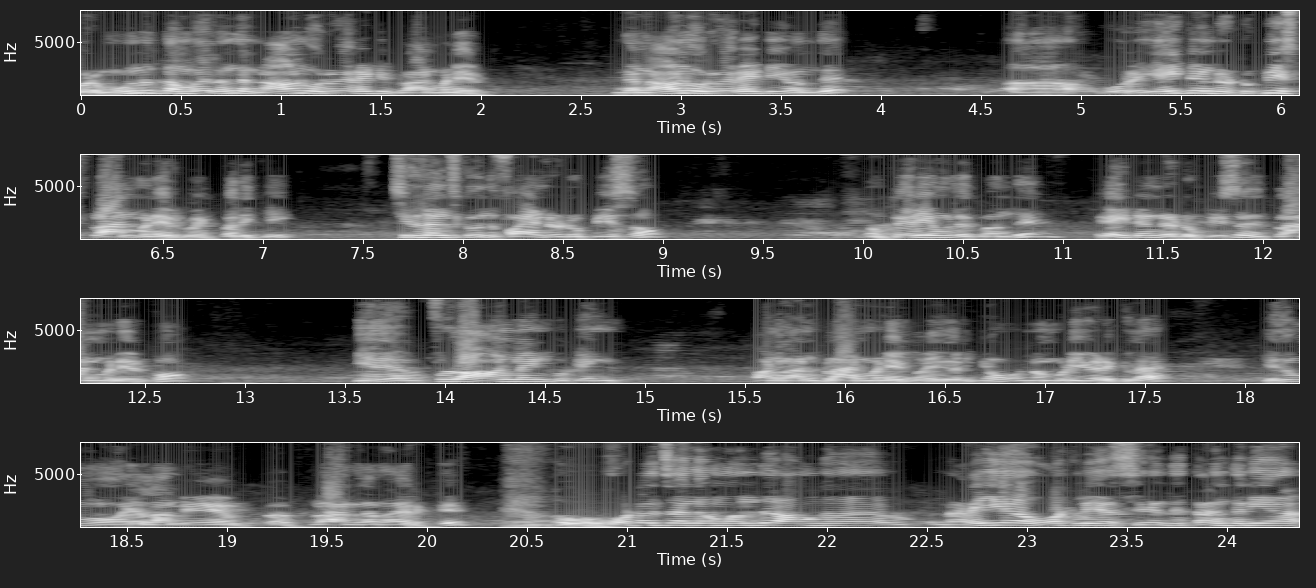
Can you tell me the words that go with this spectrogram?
ஒரு முந்நூற்றம்பதுலேருந்து நானூறு வெரைட்டி பிளான் பண்ணியிருக்கோம். இந்த நானூறு வெரைட்டி வந்து ஒரு எயிட் ஹண்ட்ரட் ருபீஸ் பிளான் பண்ணியிருக்கோம் இப்போதைக்கு. சில்ட்ரன்ஸ்க்கு வந்து ஃபைவ் ஹண்ட்ரட் ருபீஸும் பெரியவங்களுக்கு வந்து எயிட் ஹண்ட்ரட் ருபீஸும் இது பிளான் பண்ணியிருக்கோம். இது ஃபுல்லாக ஆன்லைன் புக்கிங் பண்ணலான்னு பிளான் பண்ணியிருக்கோம் இது வரைக்கும். இன்னும் முடிவு எடுக்கல. இதுவும் எல்லாமே பிளானில் தான் இருக்குது ஓ ஹோட்டல் சங்கம் வந்து அவங்க நிறைய ஹோட்டலையே சேர்ந்து தனித்தனியாக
